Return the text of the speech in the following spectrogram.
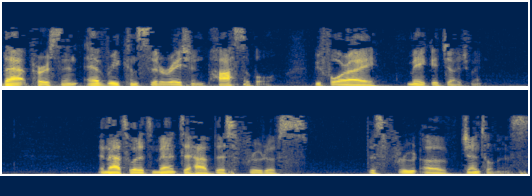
that person every consideration possible before I make a judgment. And that's what it's meant to have this fruit of this fruit of gentleness.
